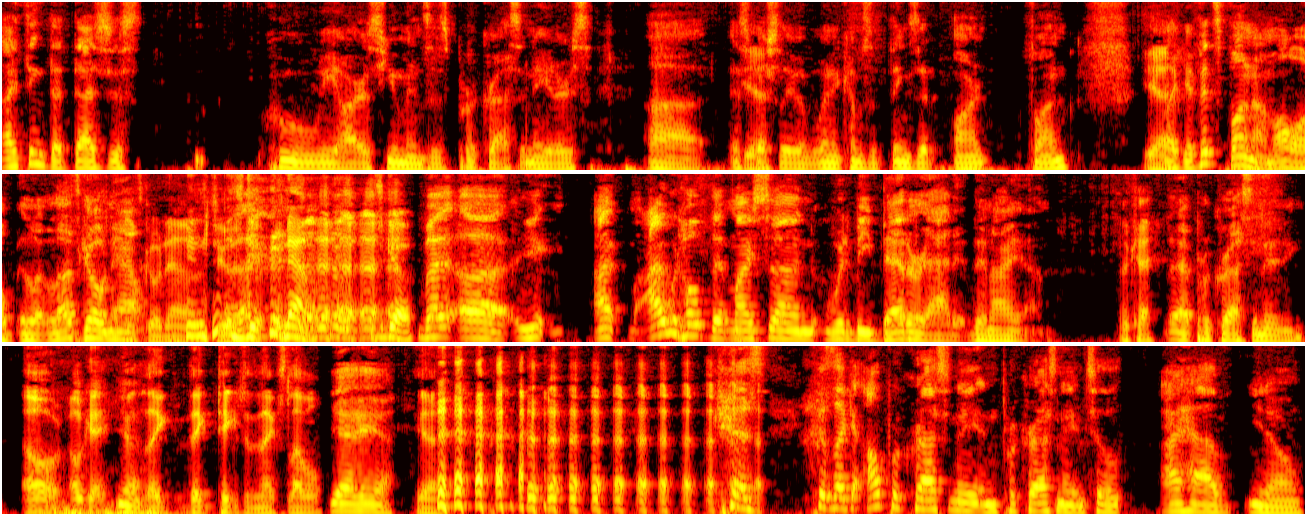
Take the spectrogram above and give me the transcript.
I think that that's just who we are as humans as procrastinators, uh, especially when it comes to things that aren't fun. Yeah. Like if it's fun, I'm all let's go now. Let's go down. Let's do Let's do it now. Let's go. But uh, y- I I would hope that my son would be better at it than I am Okay. at procrastinating. Oh, okay. Yeah. Like they take it to the next level. Yeah, yeah, yeah. Yeah. Because like I'll procrastinate and procrastinate until I have you know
